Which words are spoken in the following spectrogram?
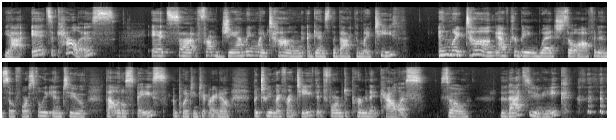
Yeah, it's a callus. It's uh, from jamming my tongue against the back of my teeth and my tongue, after being wedged so often and so forcefully into that little space, I'm pointing to it right now, between my front teeth, it formed a permanent callus. So that's unique.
